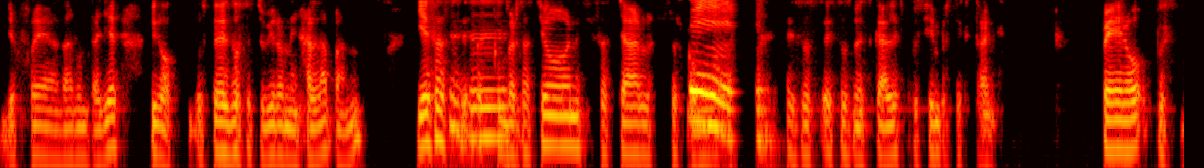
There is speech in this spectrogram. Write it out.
Yo fui a dar un taller. Digo, ustedes dos estuvieron en Jalapa, ¿no? Y esas, esas conversaciones, esas charlas, esas esos, esos mezcales, pues siempre se extrañan. Pero pues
